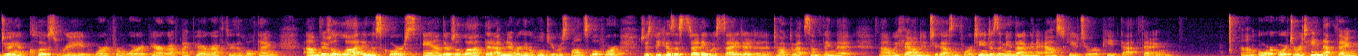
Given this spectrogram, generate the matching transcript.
doing a close read word for word, paragraph by paragraph through the whole thing. Um, there's a lot in this course, and there's a lot that I'm never going to hold you responsible for. Just because a study was cited and it talked about something that uh, we found in 2014 doesn't mean that I'm going to ask you to repeat that thing um, or, or to retain that thing.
